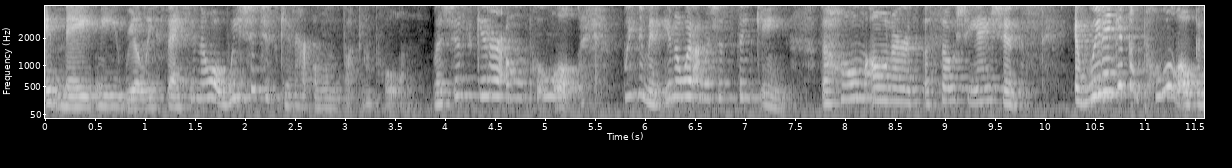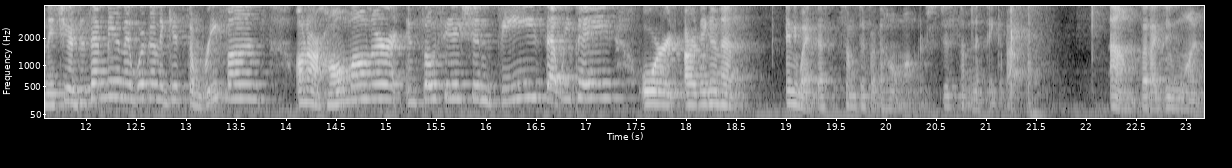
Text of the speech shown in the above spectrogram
it made me really say, you know what, we should just get our own fucking pool. Let's just get our own pool. Wait a minute, you know what? I was just thinking, the homeowners association. If we didn't get the pool open this year, does that mean that we're going to get some refunds on our homeowner association fees that we paid? Or are they going to, anyway, that's something for the homeowners, just something to think about. Um, but I do want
